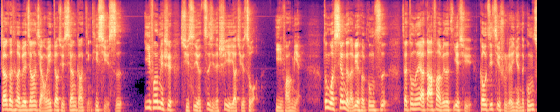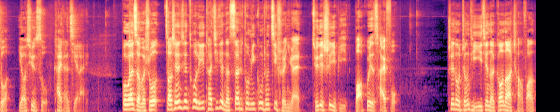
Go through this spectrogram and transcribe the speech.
张可特别将蒋薇调去香港顶替许思。一方面是许思有自己的事业要去做，一方面通过香港的猎头公司在东南亚大范围的猎取高级技术人员的工作也要迅速开展起来。不管怎么说，早前先脱离台积电的三十多名工程技术人员，绝对是一笔宝贵的财富。这栋整体一间的高大厂房，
